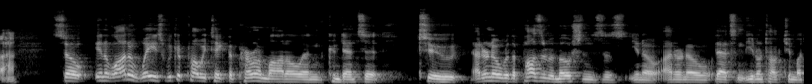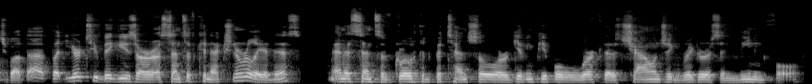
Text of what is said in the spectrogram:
uh-huh. So in a lot of ways, we could probably take the PERMA model and condense it to I don't know where the positive emotions is. You know, I don't know. That's you don't talk too much about that. But your two biggies are a sense of connection and relatedness, and a sense of growth and potential, or giving people work that is challenging, rigorous, and meaningful.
